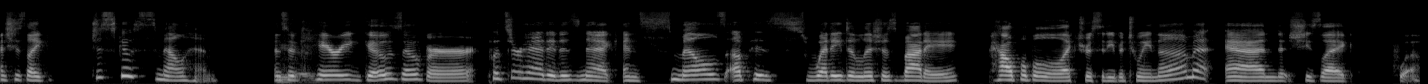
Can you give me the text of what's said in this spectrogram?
And she's like, just go smell him. And so. Kari goes over, puts her head in his neck, and smells up his sweaty, delicious body. Palpable electricity between them. And she's like, whoa.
